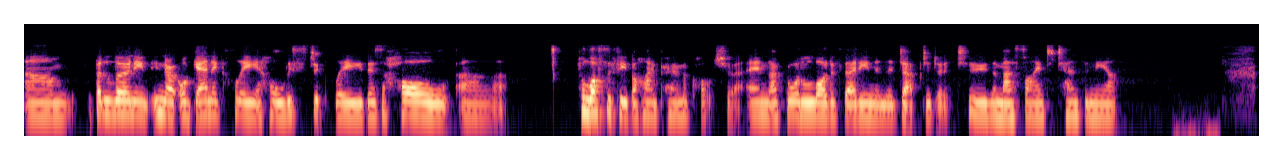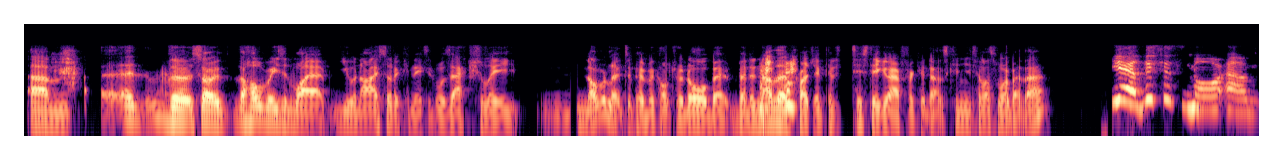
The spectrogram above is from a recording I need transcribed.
um, but learning, you know, organically, holistically. There's a whole uh, philosophy behind permaculture, and I brought a lot of that in and adapted it to the Maasai and to Tanzania. Um, uh, the so the whole reason why you and I sort of connected was actually not related to permaculture at all, but but another project that Testigo Africa does. Can you tell us more about that? Yeah, this is more um,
